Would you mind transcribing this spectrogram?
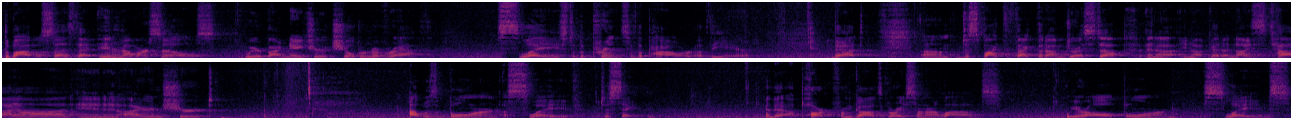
The Bible says that in and of ourselves, we are by nature children of wrath, slaves to the prince of the power of the air. That um, despite the fact that I'm dressed up and I, you know I've got a nice tie on and an iron shirt, I was born a slave to Satan and that apart from God's grace on our lives, we are all born slaves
